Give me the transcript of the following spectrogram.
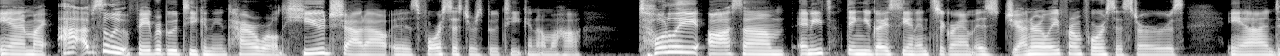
And my absolute favorite boutique in the entire world, huge shout out, is Four Sisters Boutique in Omaha. Totally awesome. Anything you guys see on Instagram is generally from Four Sisters. And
